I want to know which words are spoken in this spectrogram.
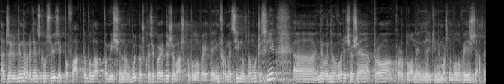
Адже людина в радянському союзі по факту була поміщена в бульбашку, з якої дуже важко було вийти. Інформаційно в тому числі, е, не, не говорячи вже про кордони, за які не можна було виїжджати.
